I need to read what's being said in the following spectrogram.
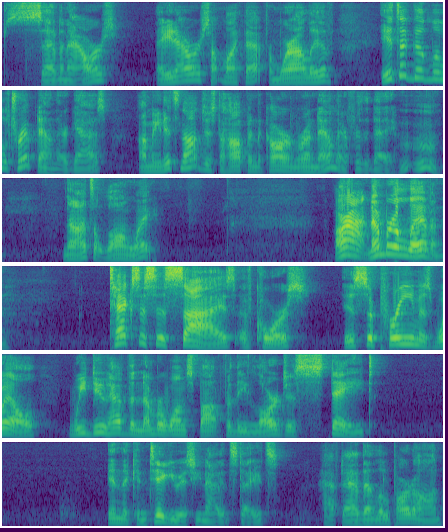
seven hours, eight hours, something like that from where I live. it's a good little trip down there, guys. I mean, it's not just to hop in the car and run down there for the day. Mm-mm. No, that's a long way. All right, number 11. Texas's size, of course, is supreme as well. We do have the number one spot for the largest state in the contiguous United States. Have to add that little part on.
